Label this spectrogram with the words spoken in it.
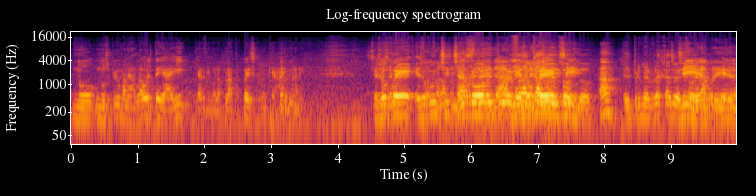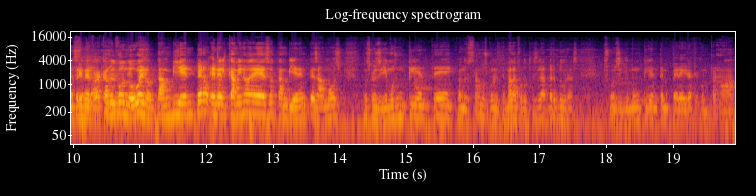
no, no supimos manejar la vuelta y ahí perdimos la plata, pues, como que, ay, marica. Sí, Eso fue, eso fue fue un chicharrón. estrella, El eso fracaso del sí. fondo. Ah, El primer fracaso del Sí, fondo. era el, primera el primer fracaso del fondo. Bueno, también Pero- en el camino de eso también empezamos, nos conseguimos un cliente, cuando estábamos con el tema de las frutas y las verduras, nos conseguimos un cliente en Pereira que compraba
